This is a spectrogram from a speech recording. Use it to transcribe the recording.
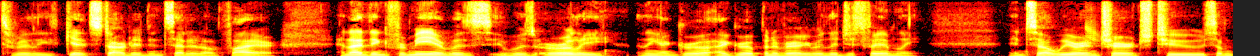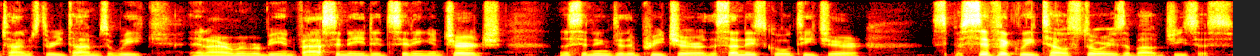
to really get started and set it on fire. And i think for me it was it was early. I think i grew i grew up in a very religious family and so we were in church two, sometimes three times a week. And I remember being fascinated sitting in church, listening to the preacher or the Sunday school teacher specifically tell stories about Jesus.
